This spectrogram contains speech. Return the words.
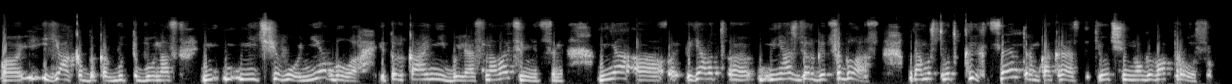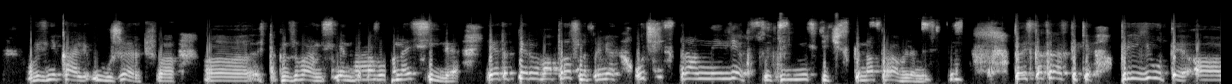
а, якобы как будто бы у нас ничего не было, и только они были основательницами, меня, а, я вот, а, меня аж дергается глаз, потому что вот к их центрам как раз-таки очень много вопросов возникали у жертв э, так называемого смен бытового насилия. И этот первый вопрос, например, очень странные лекции феминистической направленности. То есть как раз-таки приюты э,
